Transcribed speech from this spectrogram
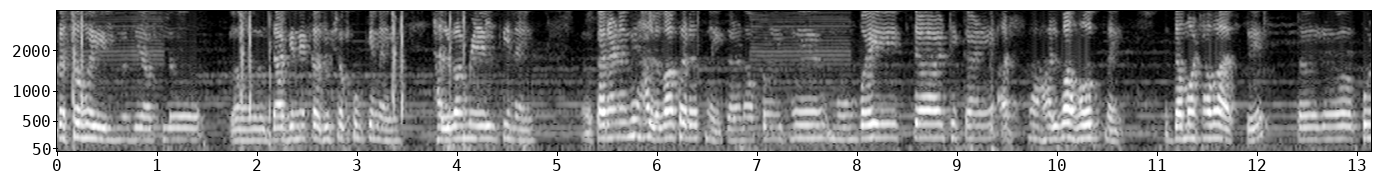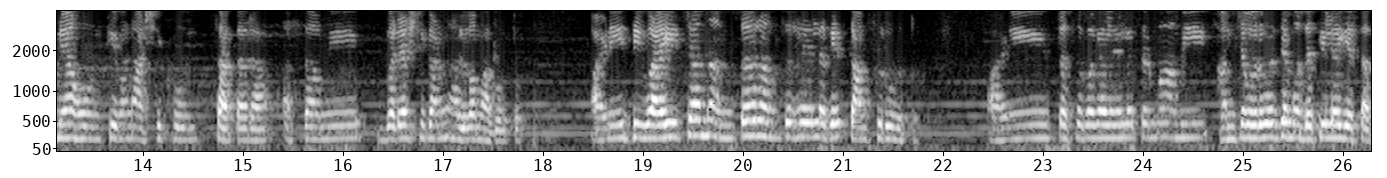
कसं होईल? म्हणजे आपलं दागिने करू शकू की नाही? हलवा मिळेल की नाही? कारण आम्ही हलवा करत नाही. कारण आपण इथे मुंबईच्या ठिकाणी असं हलवा होत नाही. दमट हवा असते. तर पुण्याहून किंवा नाशिकहून सातारा असं आम्ही बऱ्याच ठिकाणून हलवा मागवतो. आणि दिवाळीच्या नंतर आमचं हे लगेच काम सुरू होतं. आणि तसं बघायला गेलं तर मग आम्ही आमच्याबरोबर जे मदतीला येतात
